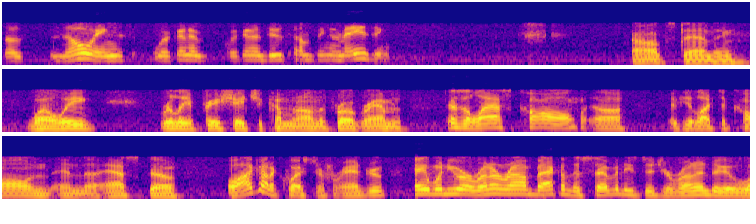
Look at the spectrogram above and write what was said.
those knowings we're going to we're going to do something amazing. Outstanding. Well we really appreciate you coming on the program. And there's a last call uh, if you'd like to call and, and uh, ask uh, well i got a question for andrew. Hey when you were running around back in the 70s did you run into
